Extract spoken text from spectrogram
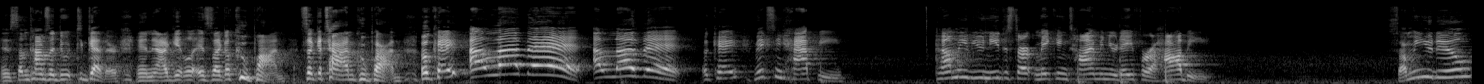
And sometimes I do it together. And I get, it's like a coupon. It's like a time coupon. Okay? I love it. I love it. Okay? Makes me happy. How many of you need to start making time in your day for a hobby? Some of you do.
